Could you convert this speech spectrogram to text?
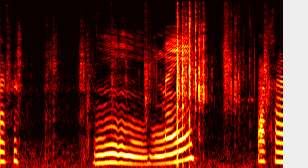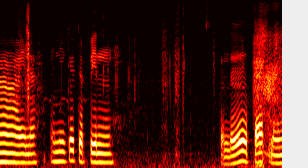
นะคะนี่เห็นไหมตาคายนะ อันนี้ก็จะเป็น กันเด้อแป๊บหนึ่ง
